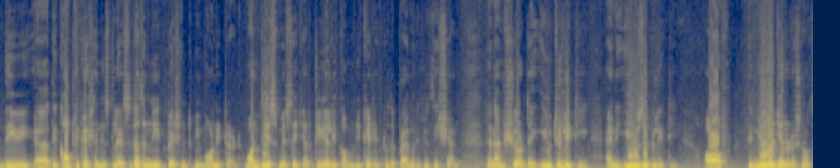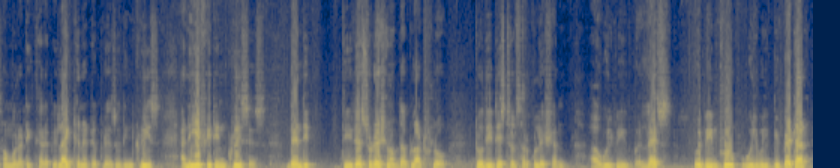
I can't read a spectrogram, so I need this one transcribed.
the, uh, the complication is less. It doesn't need patient to be monitored. Once these messages are clearly communicated to the primary physician, then I'm sure the utility and usability of the newer generation of thrombolytic therapy like tenecteplase will increase. And if it increases, then the, the restoration of the blood flow to the distal circulation uh, will be less, will be improved, will, will be better,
